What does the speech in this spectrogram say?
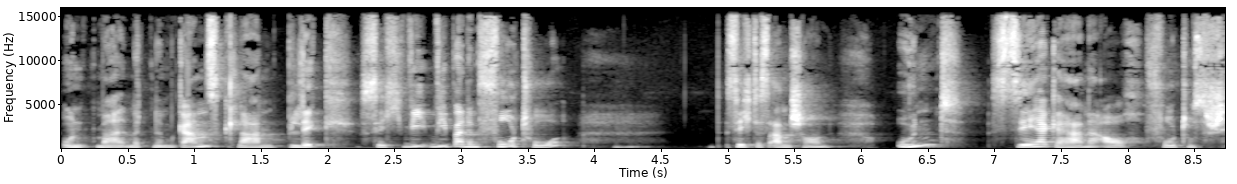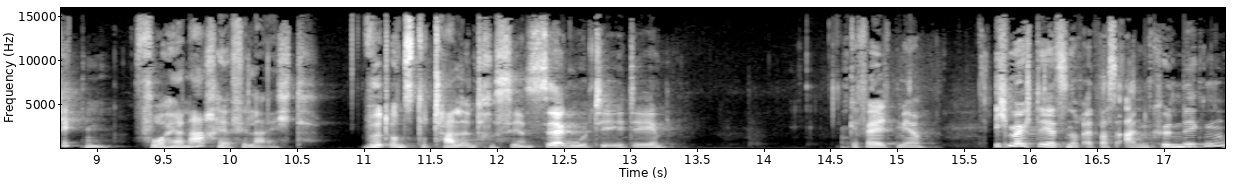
und mal mit einem ganz klaren Blick sich, wie, wie bei einem Foto, sich das anschauen. Und sehr gerne auch Fotos schicken. Vorher, nachher vielleicht. Wird uns total interessieren. Sehr gute Idee. Gefällt mir. Ich möchte jetzt noch etwas ankündigen.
